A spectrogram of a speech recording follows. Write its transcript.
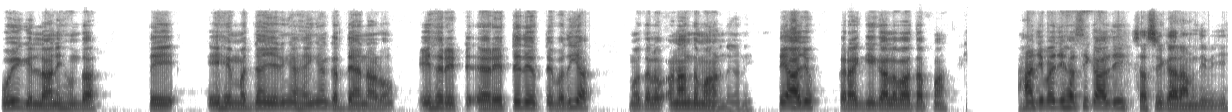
ਕੋਈ ਗਿੱਲਾ ਨਹੀਂ ਹੁੰਦਾ ਤੇ ਇਹ ਮੱਝਾਂ ਜਿਹੜੀਆਂ ਹੈਗੀਆਂ ਗੱਦਿਆਂ ਨਾਲੋਂ ਇਸ ਰੇਤੇ ਦੇ ਉੱਤੇ ਵਧੀਆ ਮਤਲਬ ਆਨੰਦ ਮਾਣਦੀਆਂ ਨੇ। ਤੇ ਆਜੋ ਕਰਾਈਏ ਗੱਲਬਾਤ ਆਪਾਂ। ਹਾਂਜੀ ਬਾਈ ਜੀ ਸਤਿ ਸ਼੍ਰੀ ਅਕਾਲ ਜੀ। ਸਤਿ ਸ੍ਰੀ ਅਕਾਲ ਰਾਮਦੀਪ ਜੀ।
